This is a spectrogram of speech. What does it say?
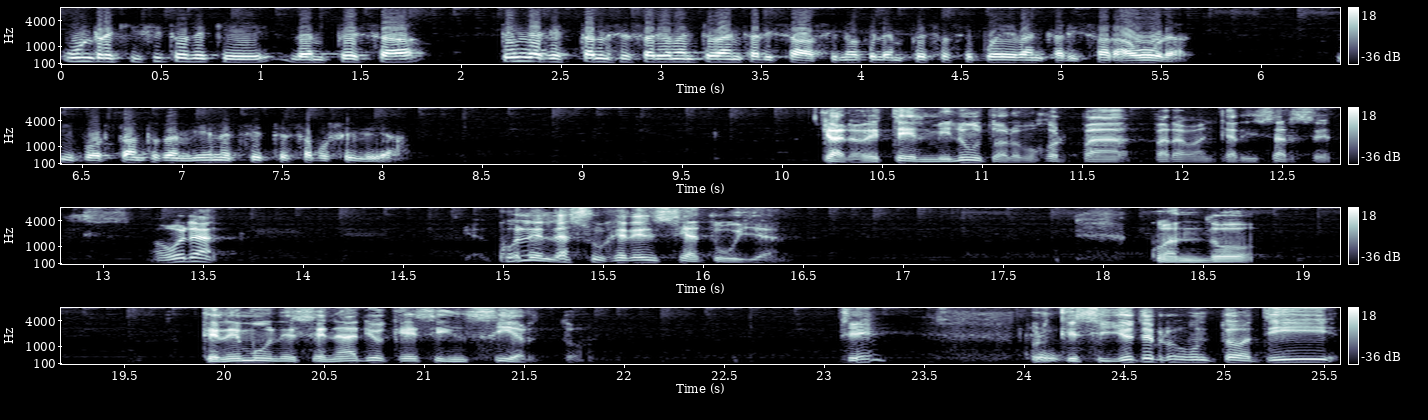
un requisito de que la empresa tenga que estar necesariamente bancarizada, sino que la empresa se puede bancarizar ahora y por tanto también existe esa posibilidad. Claro, este es el minuto a lo mejor para bancarizarse. Ahora, ¿cuál es la sugerencia tuya cuando tenemos un escenario que es incierto? ¿Sí? Porque si yo te pregunto a ti,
